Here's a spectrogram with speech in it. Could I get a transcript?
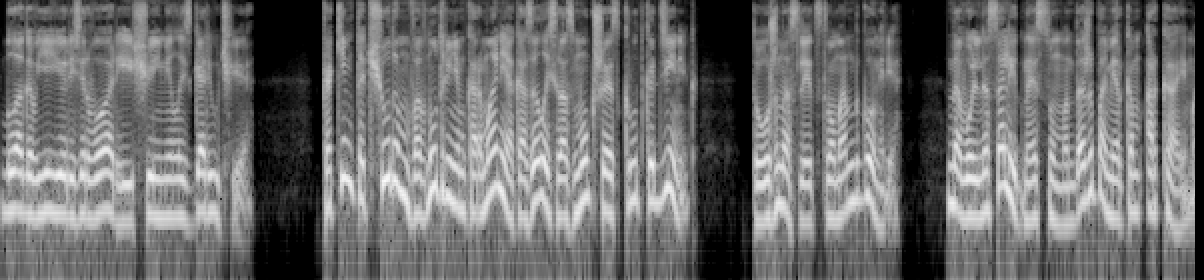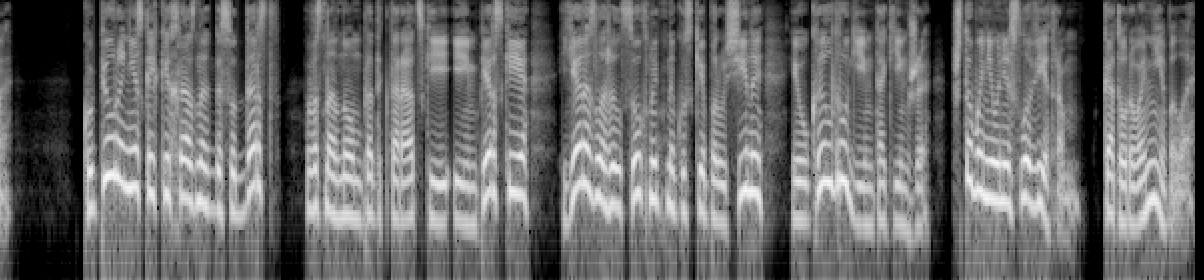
благо в ее резервуаре еще имелось горючее. Каким-то чудом во внутреннем кармане оказалась размокшая скрутка денег. Тоже наследство Монтгомери. Довольно солидная сумма даже по меркам Аркаима. Купюры нескольких разных государств, в основном протекторатские и имперские, я разложил сохнуть на куске парусины и укрыл другим таким же, чтобы не унесло ветром, которого не было.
